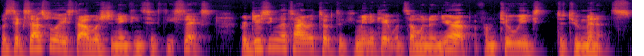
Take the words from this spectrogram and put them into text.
was successfully established in 1866, reducing the time it took to communicate with someone in Europe from two weeks to two minutes.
